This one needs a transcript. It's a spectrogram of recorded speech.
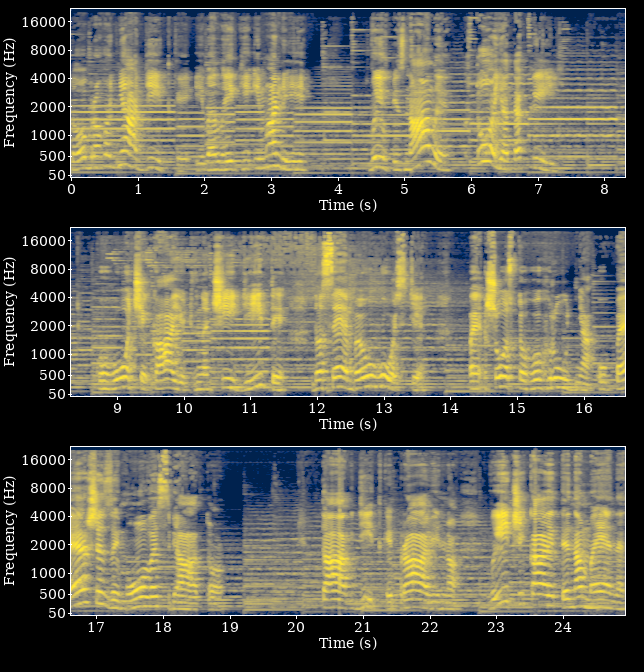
Доброго дня, дітки, і великі, і малі. Ви впізнали, хто я такий? Кого чекають вночі діти до себе у гості 6 грудня у перше зимове свято? Так, дітки, правильно ви чекаєте на мене,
